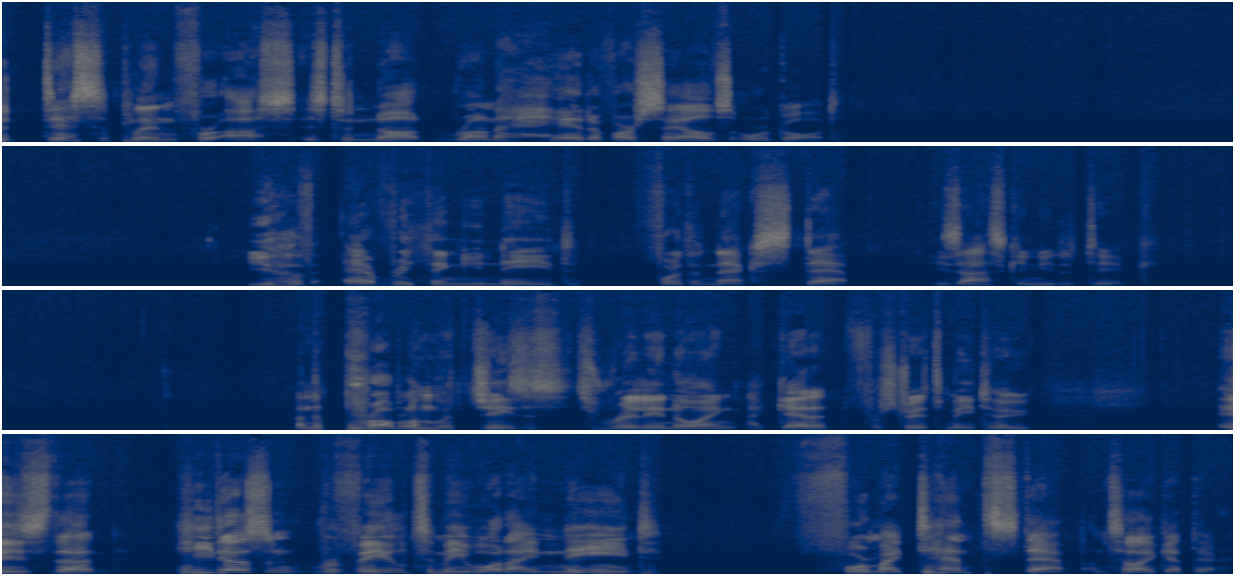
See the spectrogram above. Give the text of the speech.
The discipline for us is to not run ahead of ourselves or God. You have everything you need for the next step He's asking you to take. And the problem with Jesus, it's really annoying, I get it, frustrates me too, is that He doesn't reveal to me what I need for my 10th step until I get there.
